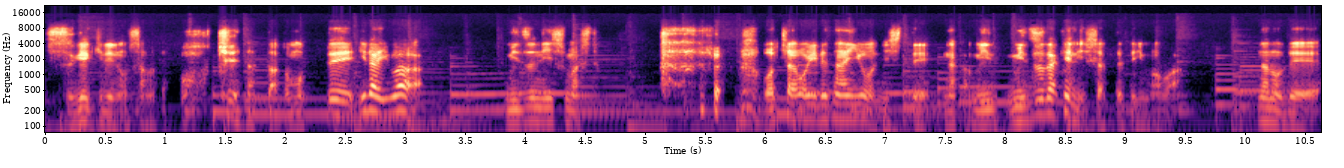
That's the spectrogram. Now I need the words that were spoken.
すげえ綺麗に落ちたので、おお綺麗になったと思って、以来は水にしました。お茶を入れないようにして、なんか水だけにしちゃってて、今は。なので、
